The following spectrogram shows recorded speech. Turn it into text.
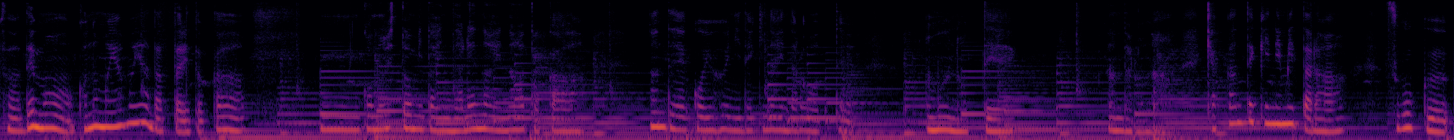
そうでもこのモヤモヤだったりとかうんこの人みたいになれないなとかなんでこういう風にできないんだろうって思うのってなんだろうな。客観的に見たらすごく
